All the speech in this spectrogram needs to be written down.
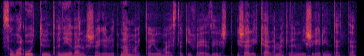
Szóval úgy tűnt, a nyilvánosság előtt nem hagyta jóvá ezt a kifejezést, és elég kellemetlenül is érintette.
